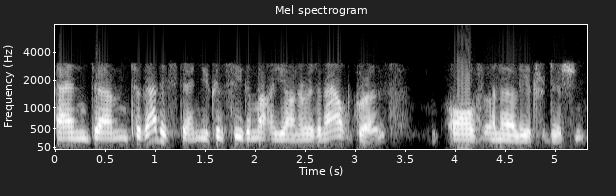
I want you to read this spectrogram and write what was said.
And um, to that extent, you can see the Mahayana as an outgrowth of an earlier tradition.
